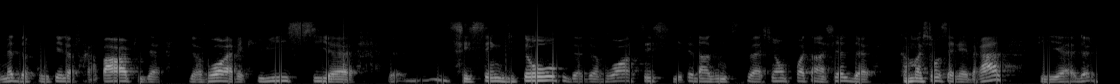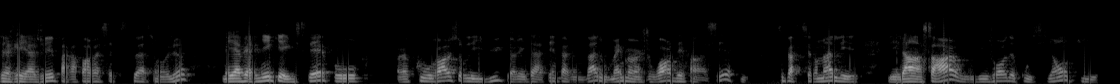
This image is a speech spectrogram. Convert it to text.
mettre de côté le frappeur, puis de, voir avec lui si euh, ses signes vitaux, puis de, voir s'il était dans une situation potentielle de commotion cérébrale, puis euh, de, réagir par rapport à cette situation-là. Mais il n'y avait rien qui existait pour un coureur sur les buts qui aurait été atteint par une balle ou même un joueur défensif. C'est particulièrement les, les, lanceurs ou les joueurs de position qui,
